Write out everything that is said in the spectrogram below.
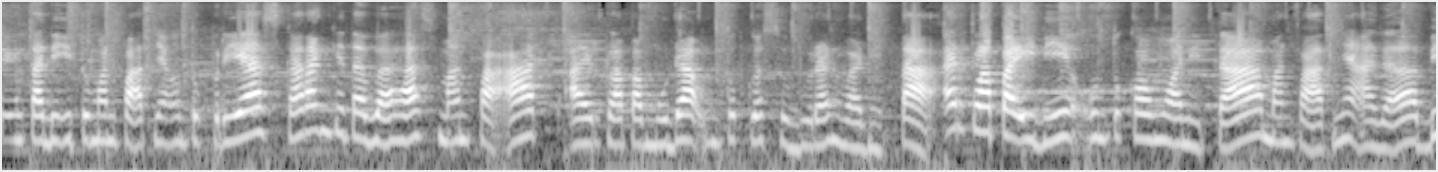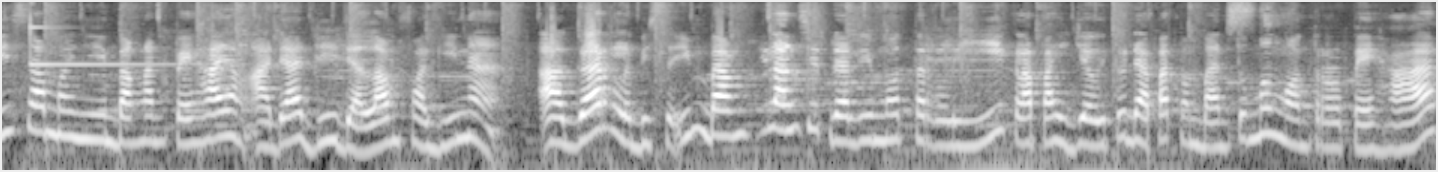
Yang tadi itu manfaatnya untuk pria, sekarang kita bahas manfaat air kelapa muda untuk kesuburan wanita. Air kelapa ini untuk kaum wanita manfaatnya adalah bisa menyeimbangkan pH yang ada di dalam vagina agar lebih seimbang. Dilansir dari Motorly, kelapa hijau itu dapat membantu mengontrol pH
